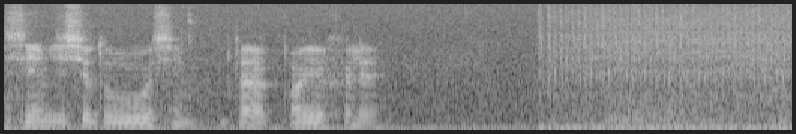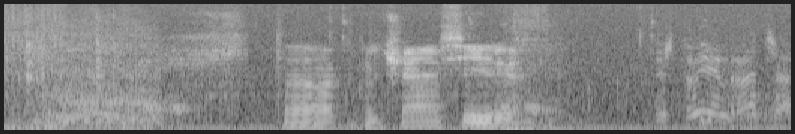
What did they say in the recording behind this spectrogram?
78. Так, поехали. Так, включаем racha.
